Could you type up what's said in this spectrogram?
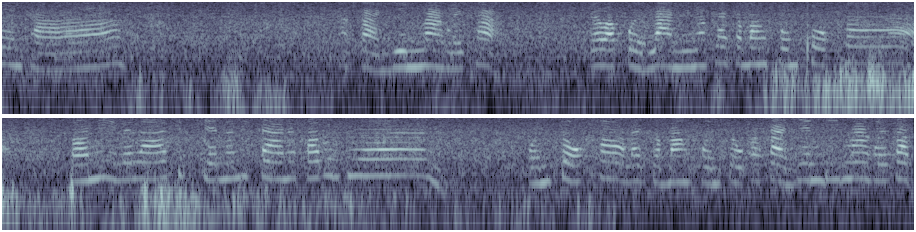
พื่อนๆค่ะากาศเย็นมากเลยค่ะ แต่ว่าเปิดร้านนี้นะคะกำลังฝนตกค่ะ ตอนนี้เวลา 17นาฬิกานะคะเพื่อนๆฝนตกค่ะและกำลังฝนตกอากาศเย็นดีมากเลยค่ะเ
